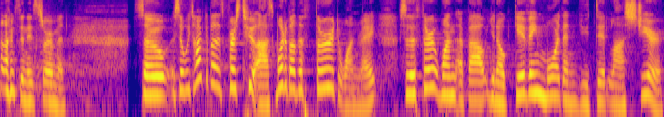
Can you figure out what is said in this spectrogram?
times in his sermon. So, so we talked about the first two asks. What about the third one, right? So the third one about, you know, giving more than you did last year.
